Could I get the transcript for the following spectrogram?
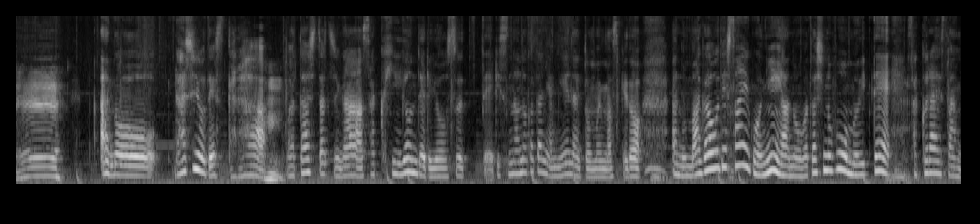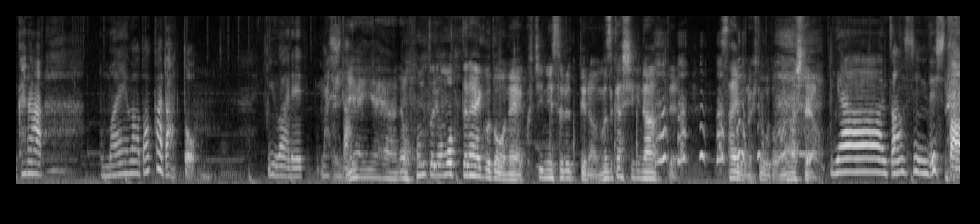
え。あのラジオですから、うん私たちが作品読んでる様子ってリスナーの方には見えないと思いますけど、あの真顔で最後にあの私の方を向いて、うん桜井さんから「お前はバカだ」と言われました。いやいやいやでも本当に思ってないことをね口にするっていうのは難しいなって 最後の一言思いましたよ。いやー斬新でした。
